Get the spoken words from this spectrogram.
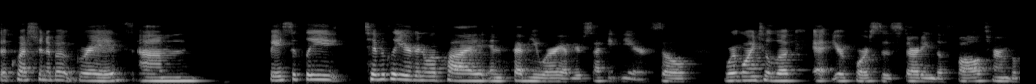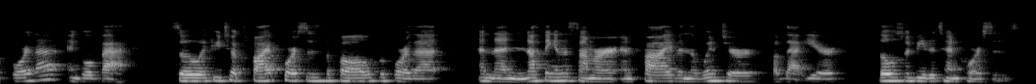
the question about grades, um, basically, typically you're going to apply in February of your second year. So we're going to look at your courses starting the fall term before that and go back. So if you took five courses the fall before that, and then nothing in the summer and five in the winter of that year, those would be the 10 courses.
